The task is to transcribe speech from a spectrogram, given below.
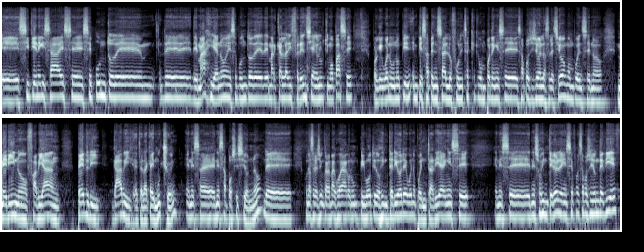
eh, sí tiene quizá ese, punto de, magia, ¿no? ese punto de, marcar la diferencia en el último pase, porque bueno, uno empieza a pensar en los futbolistas que componen esa posición en la selección, como pueden ser Merino, Fabián, Pedri, Gaby, es verdad que hay mucho ¿eh? en, esa, en esa posición, ¿no? de una selección que además juega con un pivote y dos interiores, bueno, pues entraría en, ese, en, ese, en esos interiores, en esa posición de 10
